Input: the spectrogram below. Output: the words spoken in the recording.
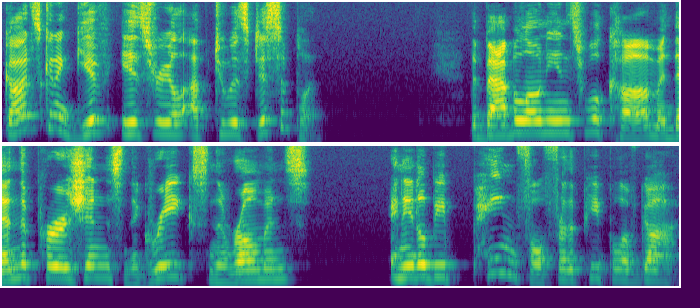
God's going to give Israel up to his discipline. The Babylonians will come, and then the Persians and the Greeks and the Romans, and it'll be painful for the people of God.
